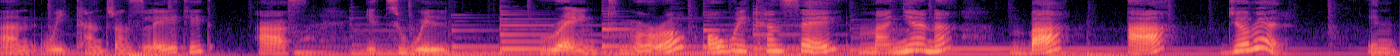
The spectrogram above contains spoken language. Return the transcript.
and we can translate it as it will rain tomorrow or we can say mañana va a llover. In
